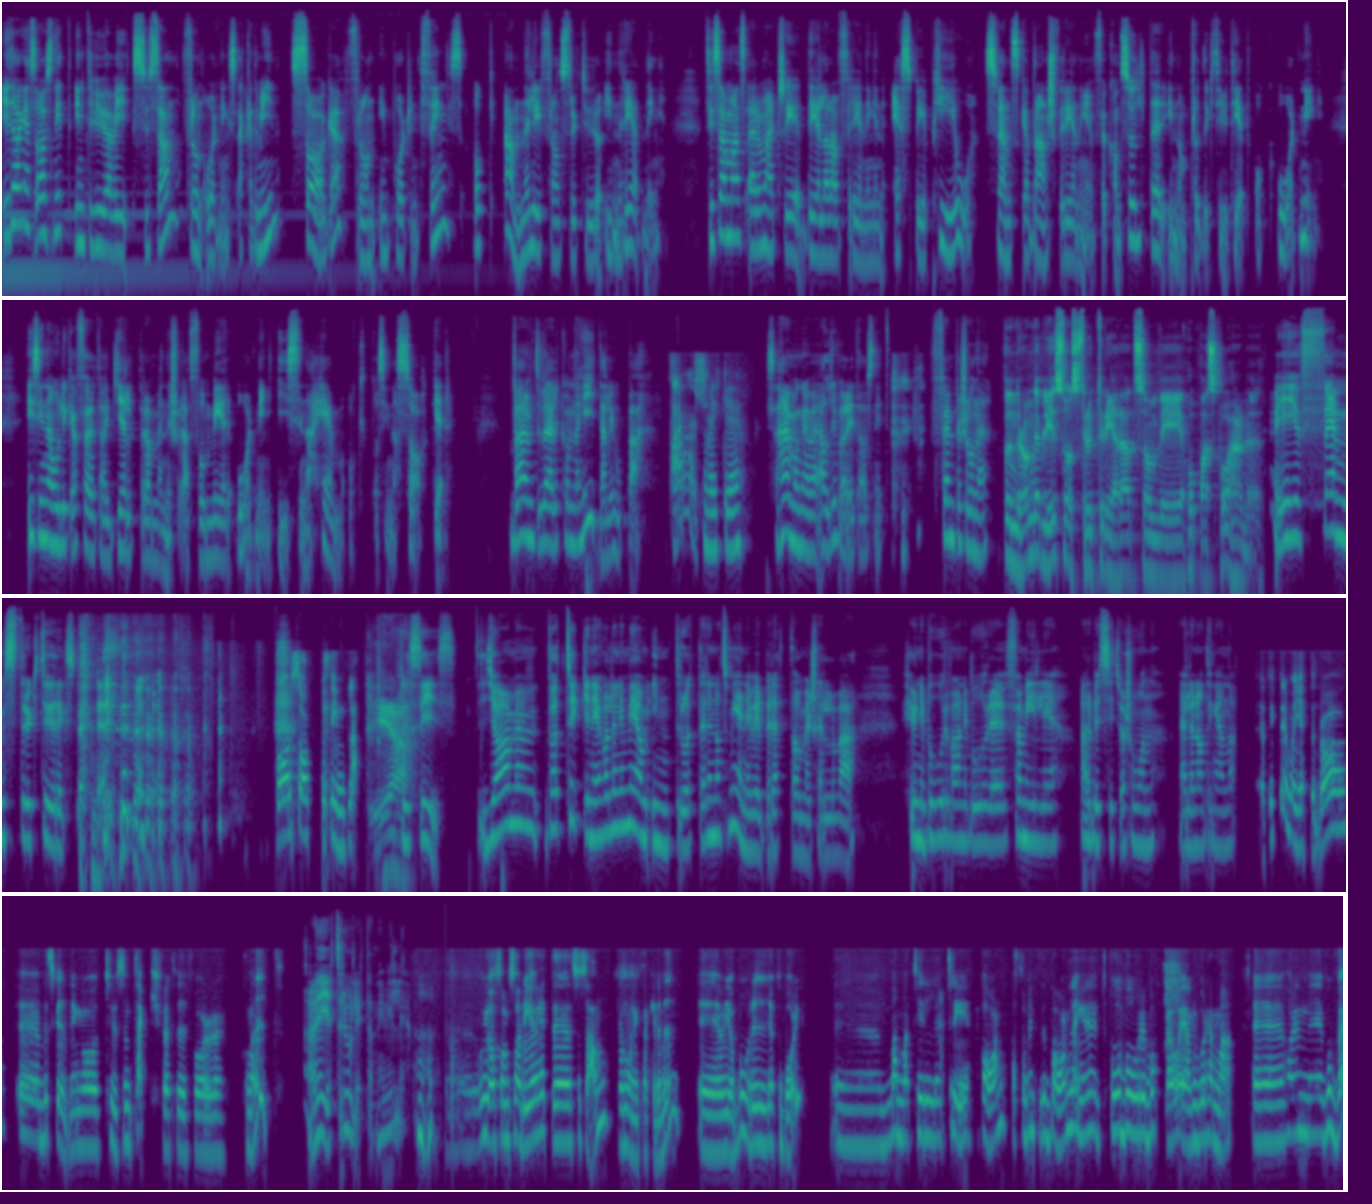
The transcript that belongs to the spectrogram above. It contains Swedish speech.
I dagens avsnitt intervjuar vi Susanne från Ordningsakademin, Saga från Important Things och Anneli från Struktur och inredning. Tillsammans är de här tre delar av föreningen SBPO, Svenska branschföreningen för konsulter inom produktivitet och ordning. I sina olika företag hjälper de människor att få mer ordning i sina hem och på sina saker. Varmt välkomna hit allihopa! Tack så mycket! Så här många har vi aldrig varit i avsnitt. Fem personer. Undrar om det blir så strukturerat som vi hoppas på här nu. Vi är ju fem strukturexperter. Var sak på sin plats. Yeah. Precis. Ja, men vad tycker ni? Håller ni med om introt? Är det något mer ni vill berätta om er själva? Hur ni bor, var ni bor, familj, arbetssituation eller någonting annat? Jag tyckte det var en jättebra eh, beskrivning och tusen tack för att vi får komma hit. Ja, det är jätteroligt att ni vill det. Eh, och jag som sa det, jag heter Susanne från Ordningsakademin och jag bor i Göteborg. Eh, mamma till tre barn, fast de är inte barn längre. Två bor borta och en bor hemma. Eh, har en vovve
